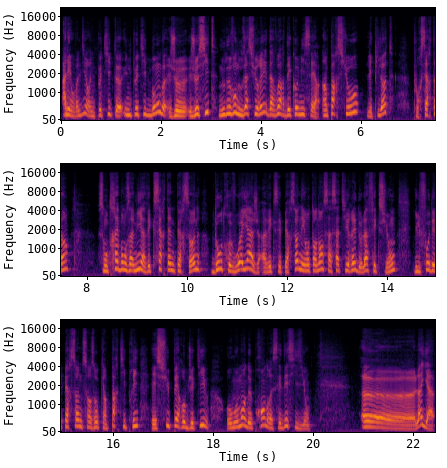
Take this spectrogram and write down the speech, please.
allez, on va le dire, une petite, une petite bombe. Je cite, Nous devons nous assurer d'avoir des commissaires impartiaux, les pilotes, pour certains, sont très bons amis avec certaines personnes, d'autres voyagent avec ces personnes et ont tendance à s'attirer de l'affection. Il faut des personnes sans aucun parti pris et super objectives au moment de prendre ces décisions. Euh, là, il y a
